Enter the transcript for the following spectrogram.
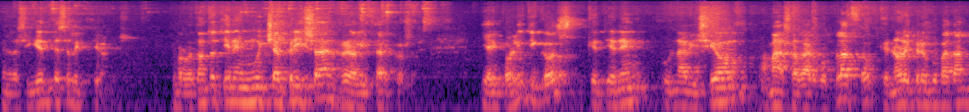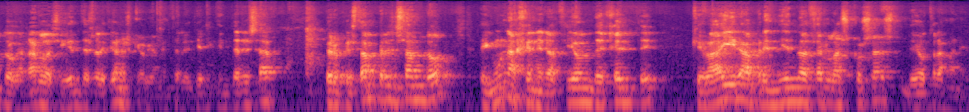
en las siguientes elecciones. Por lo tanto, tienen mucha prisa en realizar cosas. Y hay políticos que tienen una visión a más a largo plazo, que no le preocupa tanto ganar las siguientes elecciones, que obviamente le tiene que interesar, pero que están pensando en una generación de gente que va a ir aprendiendo a hacer las cosas de otra manera.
